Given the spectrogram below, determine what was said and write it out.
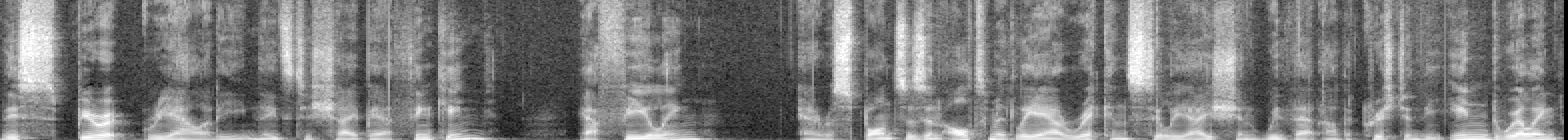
this spirit reality needs to shape our thinking, our feeling, our responses, and ultimately our reconciliation with that other Christian. The indwelling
